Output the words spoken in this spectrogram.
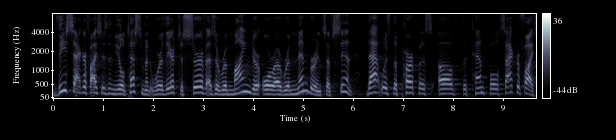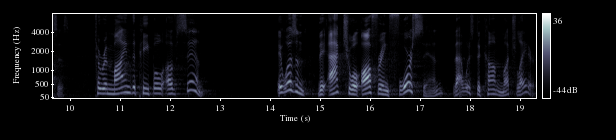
these sacrifices in the Old Testament were there to serve as a reminder or a remembrance of sin. That was the purpose of the temple sacrifices, to remind the people of sin. It wasn't the actual offering for sin, that was to come much later,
